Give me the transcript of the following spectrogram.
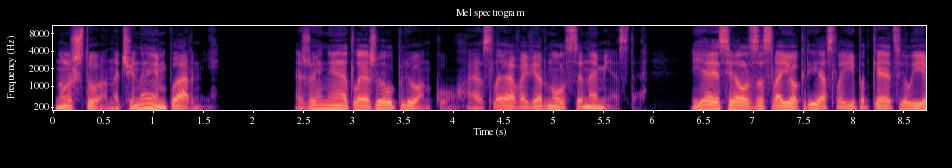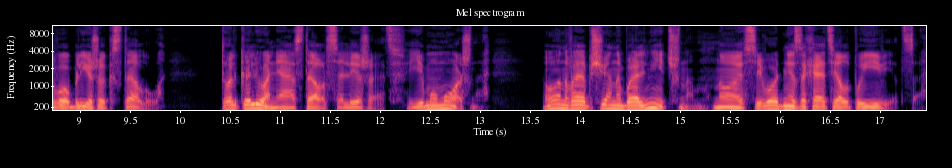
«Ну что, начинаем, парни?» Женя отложил пленку, а Слава вернулся на место. Я сел за свое кресло и подкатил его ближе к столу. Только Леня остался лежать, ему можно. Он вообще на больничном, но сегодня захотел появиться.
